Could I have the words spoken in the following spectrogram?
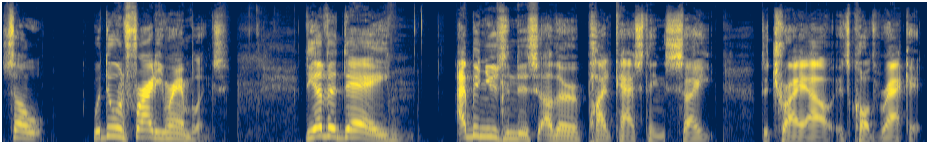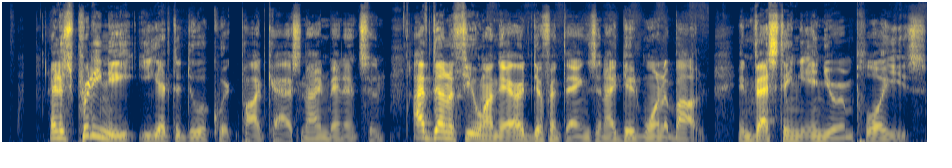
So we're doing Friday ramblings. The other day, I've been using this other podcasting site to try out. It's called Racket. And it's pretty neat. You get to do a quick podcast, nine minutes. And I've done a few on there, different things. And I did one about investing in your employees,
